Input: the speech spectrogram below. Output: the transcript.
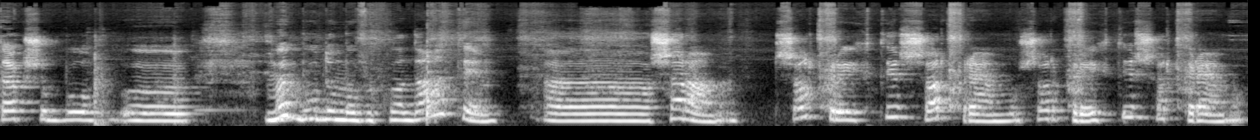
так, щоб було, е, ми будемо викладати е, шарами. Шар крихти, шар крему, шар крихти, шар крему.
